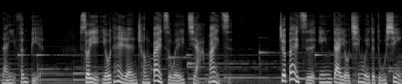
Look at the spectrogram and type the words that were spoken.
难以分别，所以犹太人称稗子为假麦子。这稗子因带有轻微的毒性，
